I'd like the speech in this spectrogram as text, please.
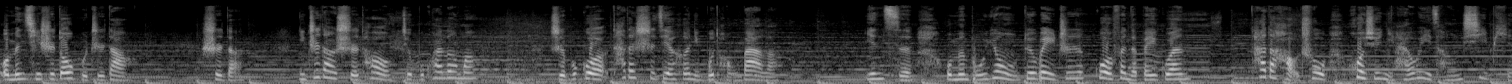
我们其实都不知道。是的，你知道石头就不快乐吗？只不过他的世界和你不同罢了。因此，我们不用对未知过分的悲观，它的好处或许你还未曾细品。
